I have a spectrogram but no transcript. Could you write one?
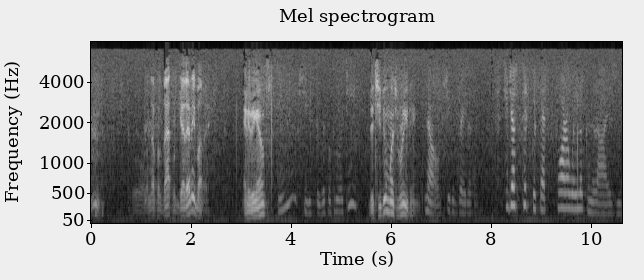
Well, enough of that would get anybody. Anything else? Mm, she used to whistle through her teeth. Did she do much reading? No, she did very little. She'd just sit with that faraway look in her eyes and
